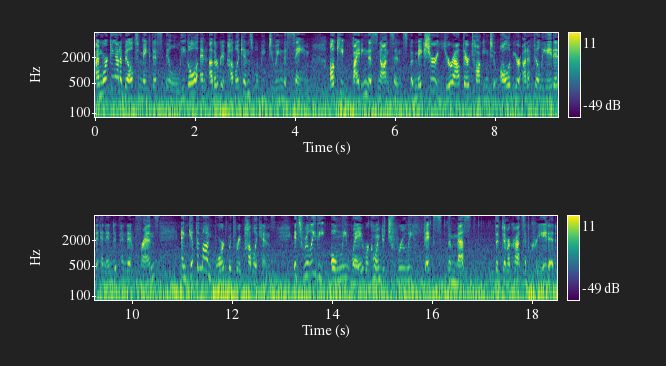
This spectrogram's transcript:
I'm working on a bill to make this illegal, and other Republicans will be doing the same. I'll keep fighting this nonsense, but make sure you're out there talking to all of your unaffiliated and independent friends and get them on board with Republicans. It's really the only way we're going to truly fix the mess the Democrats have created.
